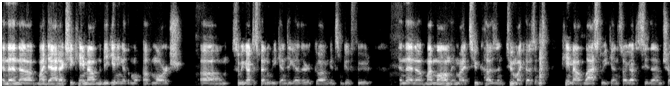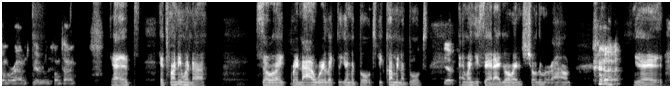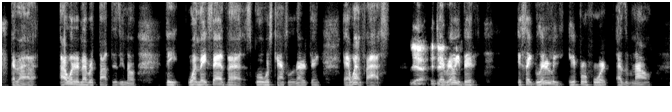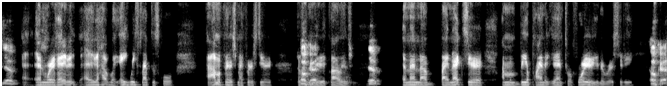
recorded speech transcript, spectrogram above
And then uh, my dad actually came out in the beginning of the of March, um, so we got to spend a weekend together, go out and get some good food. And then uh, my mom and my two cousin, two of my cousins, came out last weekend, so I got to see them, show them around. We had a really fun time. Yeah, it's it's funny when uh so like right now we're like the young adults becoming adults. Yep. And when you said I go and show them around, Yeah, because I I would have never thought this. You know, they when they said that school was canceled and everything, it went fast. yeah, it did. It really did. It's like literally April fourth as of now, Yep. and we're headed. I have like eight weeks left of school. I'm gonna finish my first year of Okay. community college, Yep. And then uh, by next year, I'm gonna be applying again to a four year university. Okay.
